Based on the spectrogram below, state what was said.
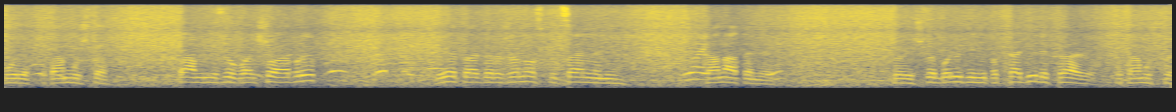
курят, потому что там внизу большой обрыв, и это огорожено специальными канатами. То есть, чтобы люди не подходили к краю, потому что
